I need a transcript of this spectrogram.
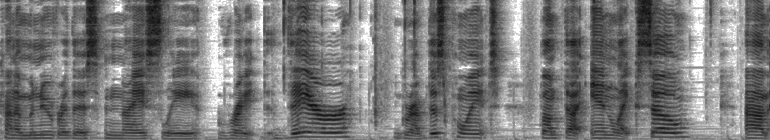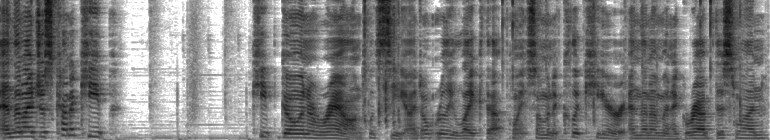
kind of maneuver this nicely right there. Grab this point, bump that in like so. Um, and then I just kind of keep keep going around. Let's see, I don't really like that point. So I'm gonna click here and then I'm gonna grab this one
